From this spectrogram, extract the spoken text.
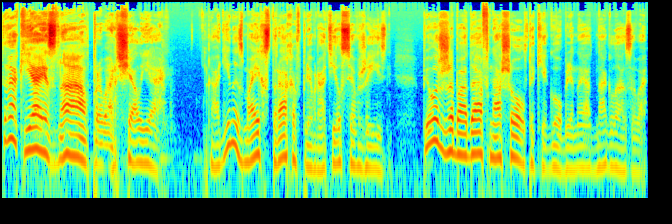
«Так я и знал», — проворчал я. Один из моих страхов превратился в жизнь. Пес Жабодав нашел-таки гоблина одноглазого.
